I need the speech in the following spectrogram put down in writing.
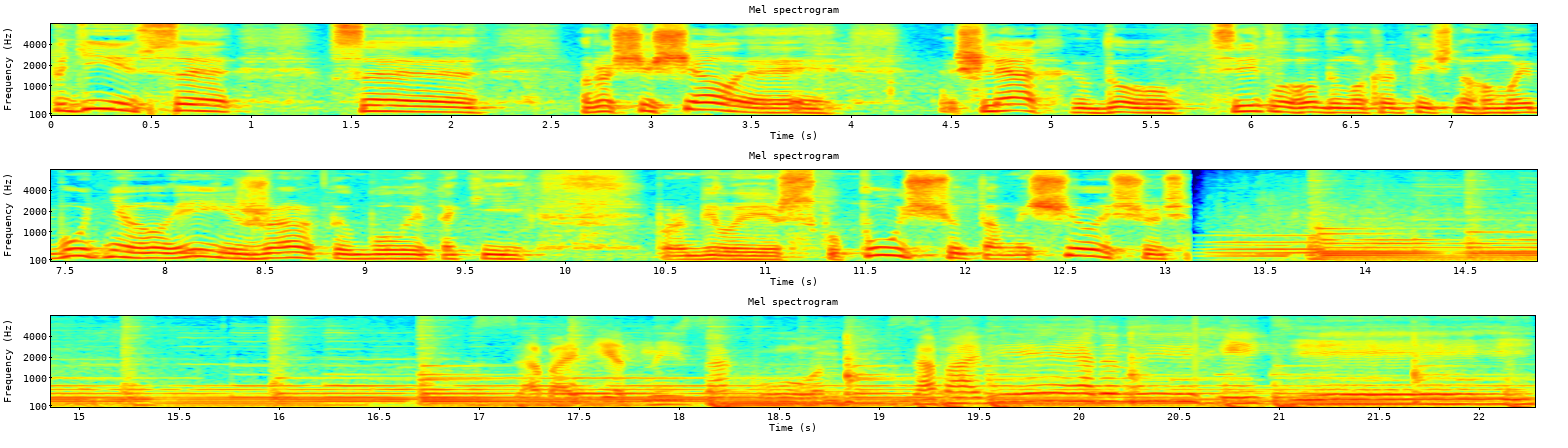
Тоді все, все розчищали шлях до світлого демократичного майбутнього, і жарти були такі про Біловіжську пущу, там і ще щось. Закон заповедных идей.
